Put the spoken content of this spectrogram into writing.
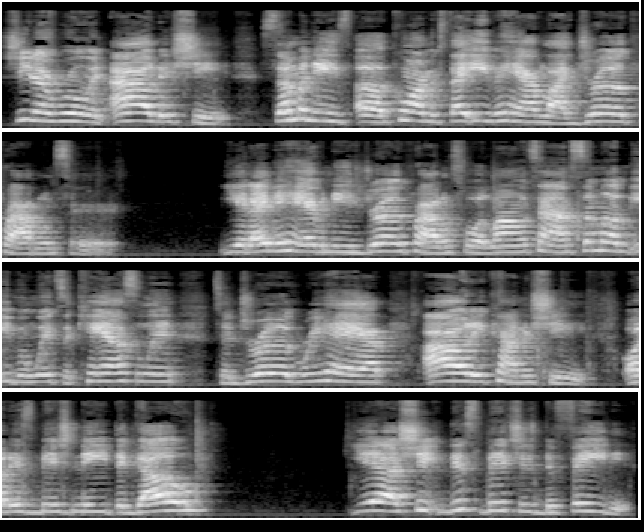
She done ruined all this shit. Some of these uh karmics, they even have like drug problems here. Yeah, they've been having these drug problems for a long time. Some of them even went to counseling, to drug rehab, all that kind of shit. Or this bitch need to go. Yeah, she this bitch is defeated.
